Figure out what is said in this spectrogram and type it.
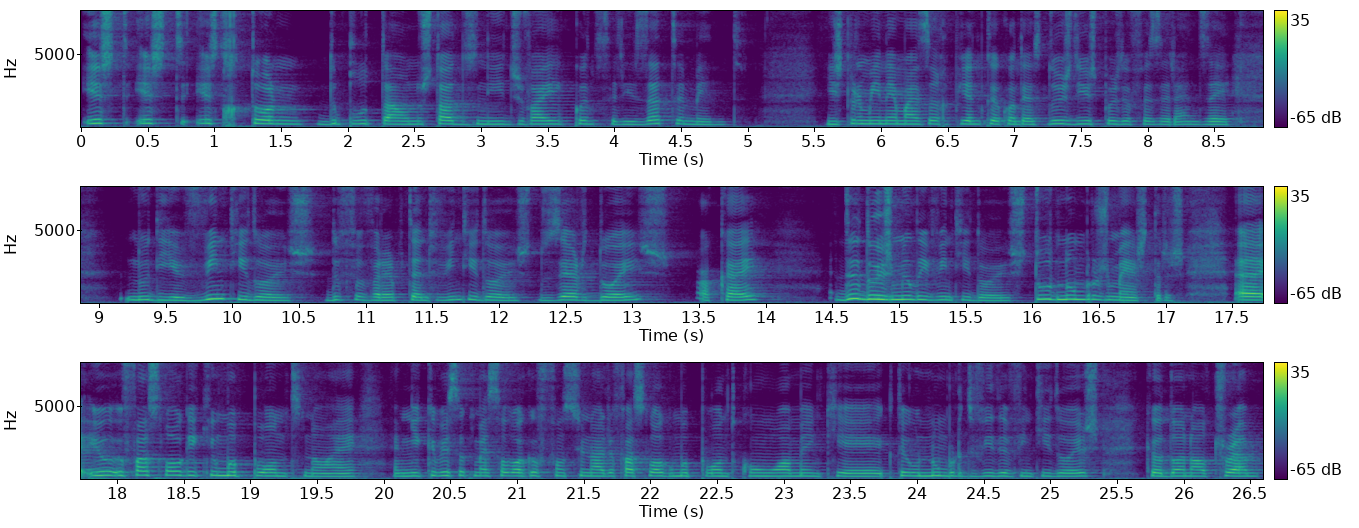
este, este, este retorno de Plutão nos Estados Unidos vai acontecer exatamente. Isto para mim é mais arrepiante que acontece dois dias depois de eu fazer anos. É no dia 22 de fevereiro, portanto 22 de 02, ok? De 2022, tudo números mestres. Uh, eu, eu, faço logo aqui uma ponte, não é? A minha cabeça começa logo a funcionar, eu faço logo uma ponte com um homem que, é, que tem o número de vida 22, que é o Donald Trump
